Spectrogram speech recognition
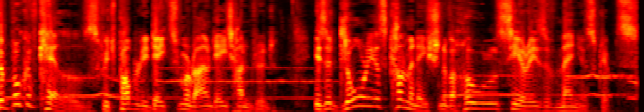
The Book of Kells, which probably dates from around 800, is a glorious culmination of a whole series of manuscripts.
